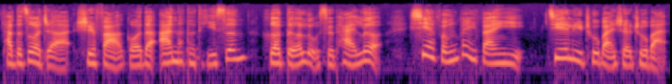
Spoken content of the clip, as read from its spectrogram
它的作者是法国的安娜特·提森和德鲁斯·泰勒，谢冯贝翻译，接力出版社出版。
